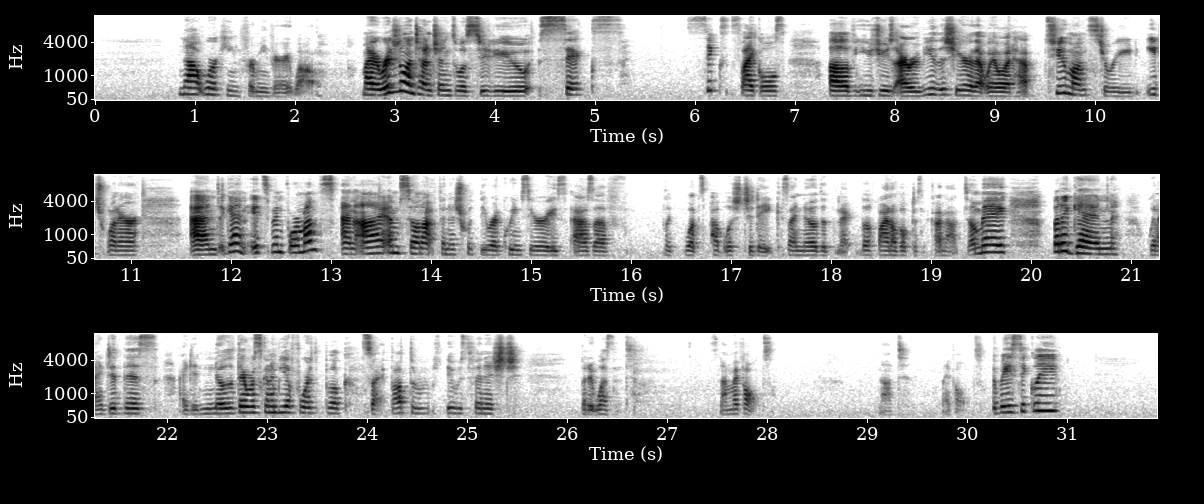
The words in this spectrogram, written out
not working for me very well. My original intentions was to do six, six cycles of Choose I Review this year. That way I would have two months to read each winner. And again, it's been four months and I am still not finished with the Red Queen series as of like what's published to date because I know that the final book doesn't come out until May. But again, when I did this, I didn't know that there was going to be a fourth book, so I thought the, it was finished, but it wasn't. It's not my fault. Not my fault. So basically,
